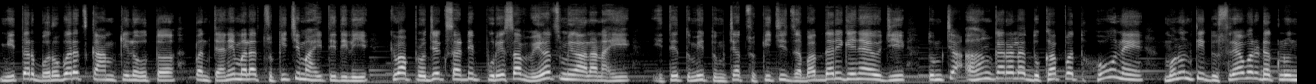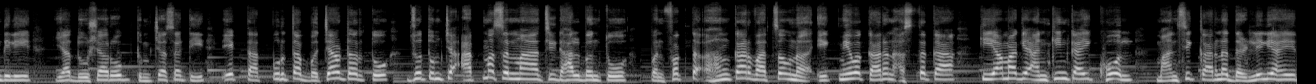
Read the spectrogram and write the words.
मी तर बरोबरच काम केलं होतं पण त्याने मला चुकीची माहिती दिली किंवा प्रोजेक्टसाठी पुरेसा वेळच मिळाला नाही. इथे तुम्ही तुमच्या चुकीची जबाबदारी घेण्याऐवजी तुमच्या अहंकाराला दुखापत होऊ नये म्हणून ती दुसऱ्यावर ढकलून दिली. या दोषारोप तुमच्यासाठी एक तात्पुरता बचाव ठरतो जो तुमच्या आत्मसन्मानाची ढाल बनतो. पण फक्त अहंकार वाचवणं एकमेव कारण असतं का? की यामागे आणखीन काही खोल मानसिक कारणं दडलेली आहेत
